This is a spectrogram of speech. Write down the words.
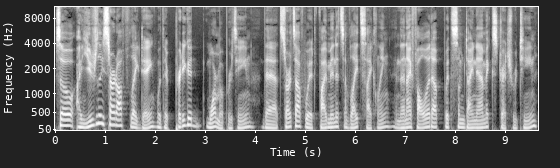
So, I usually start off leg day with a pretty good warm up routine that starts off with five minutes of light cycling, and then I follow it up with some dynamic stretch routine.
